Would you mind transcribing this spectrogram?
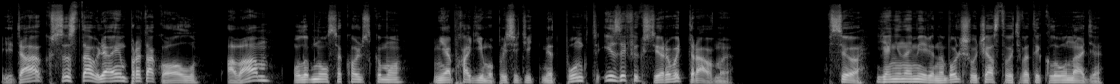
«Итак, составляем протокол. А вам?» — улыбнулся Кольскому. «Необходимо посетить медпункт и зафиксировать травмы». «Все, я не намерена больше участвовать в этой клоунаде»,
